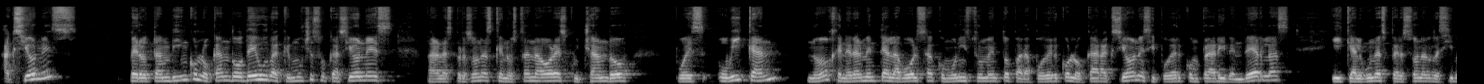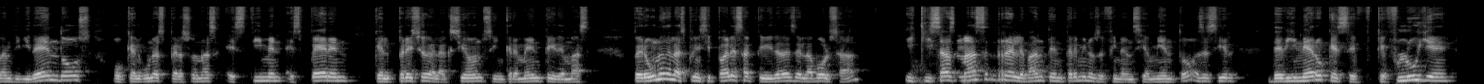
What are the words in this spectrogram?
acciones pero también colocando deuda que muchas ocasiones para las personas que nos están ahora escuchando, pues ubican, ¿no? Generalmente a la bolsa como un instrumento para poder colocar acciones y poder comprar y venderlas y que algunas personas reciban dividendos o que algunas personas estimen, esperen que el precio de la acción se incremente y demás. Pero una de las principales actividades de la bolsa y quizás más relevante en términos de financiamiento, es decir, de dinero que, se, que fluye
